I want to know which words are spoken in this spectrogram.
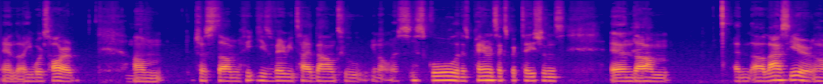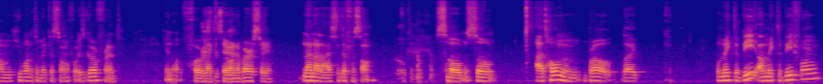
and uh, he works hard. um just um he, he's very tied down to you know his, his school and his parents expectations and um and uh last year um he wanted to make a song for his girlfriend you know for like the their song? anniversary no no no it's a different song okay. so so i told him bro like we'll make the beat i'll make the beat for him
